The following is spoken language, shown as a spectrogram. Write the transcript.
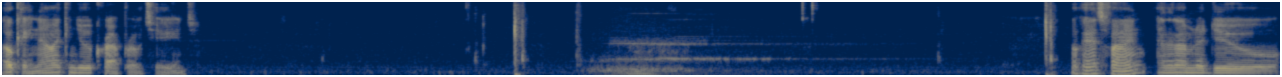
Okay, now I can do a crop rotate. Okay, that's fine. And then I'm going to do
